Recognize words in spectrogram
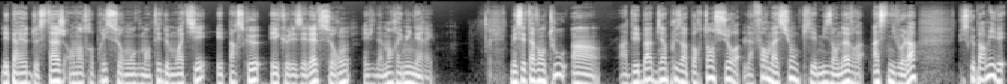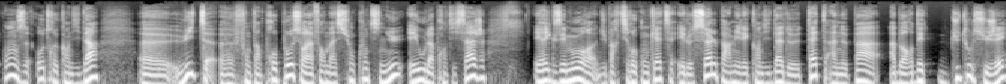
les périodes de stage en entreprise seront augmentées de moitié et parce que et que les élèves seront évidemment rémunérés. Mais c'est avant tout un, un débat bien plus important sur la formation qui est mise en œuvre à ce niveau-là, puisque parmi les 11 autres candidats, 8 euh, font un propos sur la formation continue et ou l'apprentissage. Éric Zemmour du parti Reconquête est le seul parmi les candidats de tête à ne pas aborder du tout le sujet,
